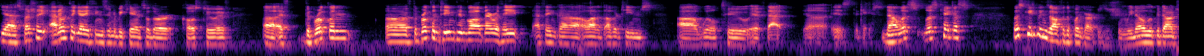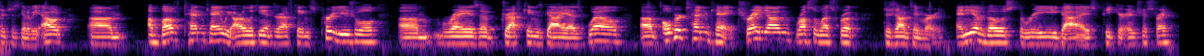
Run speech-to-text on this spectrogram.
Yeah, especially, I don't think anything's going to be canceled or close to. If, uh, if the Brooklyn, uh, if the Brooklyn team can go out there with eight, I think uh, a lot of other teams uh, will too. If that uh, is the case. Now let's let's kick us let's kick things off at the point guard position. We know Luka Doncic is going to be out. Um, above 10K, we are looking at DraftKings per usual. Um, Ray is a DraftKings guy as well. Um, over 10K, Trae Young, Russell Westbrook, Dejounte Murray. Any of those three guys pique your interest, Ray?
